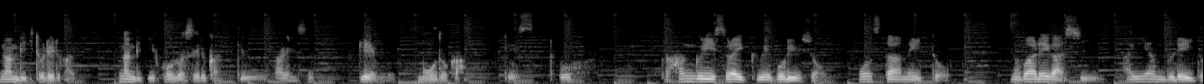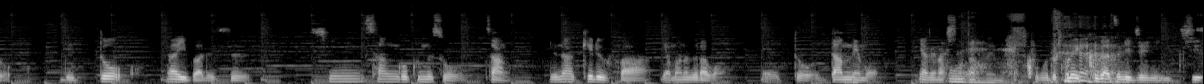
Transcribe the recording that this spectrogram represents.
何匹取れるか、何匹殺せるかっていう、あれですね。ゲーム、モードかですと、ハングリーストライクエボリューション、モンスターメイト、ノバレガシー、アイアンブレイド、デッドライバルズ、新三国無双、斬、ルナケルファー、山のドラゴン、えっ、と、断メモ、やめまあ。したね。ここで、これ9月22日。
